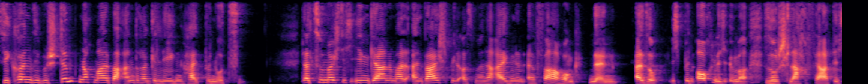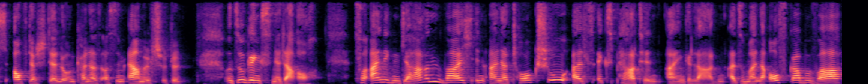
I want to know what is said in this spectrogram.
Sie können sie bestimmt nochmal bei anderer Gelegenheit benutzen. Dazu möchte ich Ihnen gerne mal ein Beispiel aus meiner eigenen Erfahrung nennen. Also ich bin auch nicht immer so schlagfertig auf der Stelle und kann das aus dem Ärmel schütteln. Und so ging es mir da auch. Vor einigen Jahren war ich in einer Talkshow als Expertin eingeladen. Also meine Aufgabe war,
